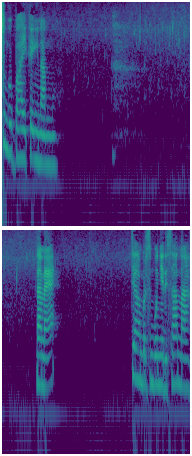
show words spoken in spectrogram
Sungguh baik keinginanmu. Nenek, jangan bersembunyi di sana.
